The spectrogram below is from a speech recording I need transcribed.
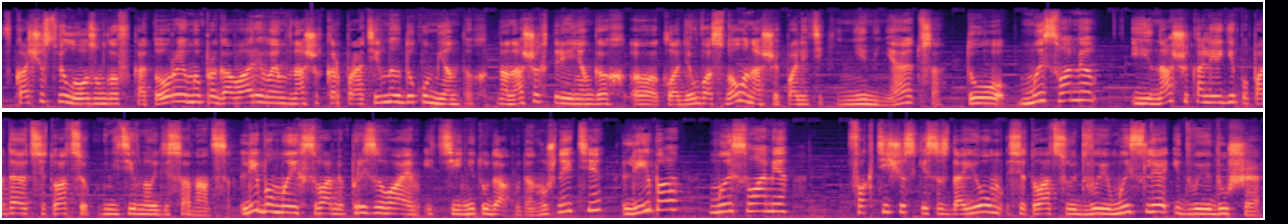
в качестве лозунгов, которые мы проговариваем в наших корпоративных документах, на наших тренингах, э, кладем в основу нашей политики, не меняются, то мы с вами и наши коллеги попадают в ситуацию когнитивного диссонанса. Либо мы их с вами призываем идти не туда, куда нужно идти, либо мы с вами фактически создаем ситуацию двоемыслия и двоедушия.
